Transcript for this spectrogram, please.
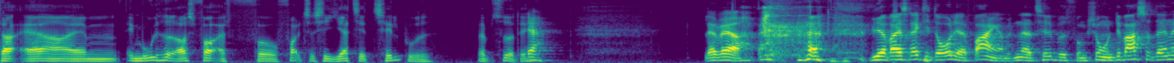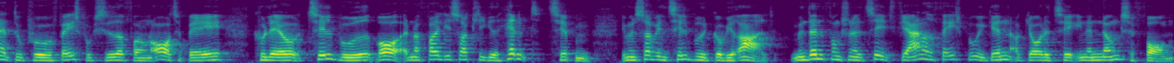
Der er øhm, en mulighed også for at få folk til at sige ja til et tilbud. Hvad betyder det? Ja, lad være. vi har faktisk rigtig dårlige erfaringer med den her tilbudsfunktion. Det var sådan, at du på Facebook-sider for nogle år tilbage kunne lave tilbud, hvor at når folk lige så klikkede hent til dem, jamen så ville tilbuddet gå viralt. Men den funktionalitet fjernede Facebook igen og gjorde det til en annonceform.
